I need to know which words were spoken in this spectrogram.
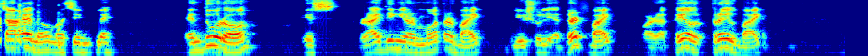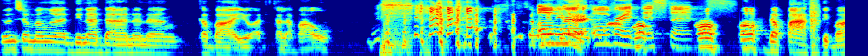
sa akin, no, mas simple. Enduro is riding your motorbike, usually a dirt bike or a trail, trail bike, dun sa mga dinadaanan ng kabayo at kalabaw. Over nila, over a Oh, distance. off off the path, 'di ba?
